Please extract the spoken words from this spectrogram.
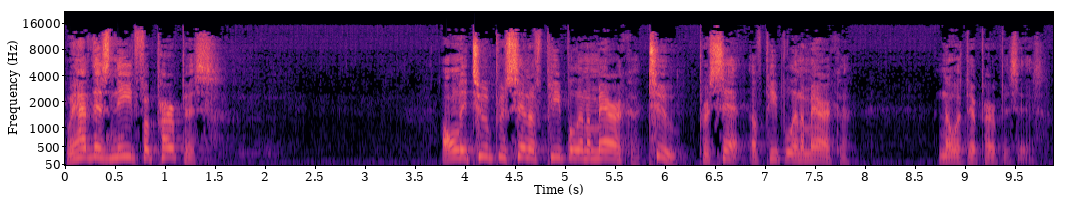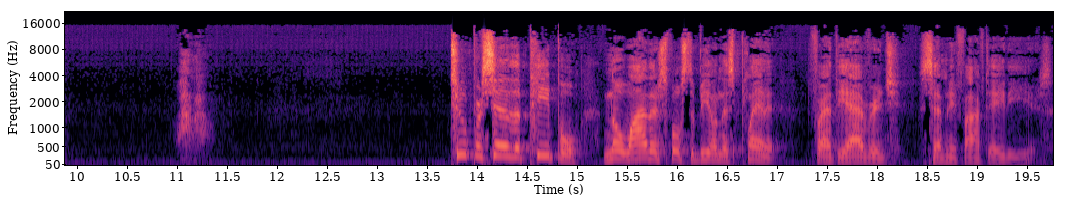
We have this need for purpose. Only 2% of people in America, 2% of people in America know what their purpose is. Wow. 2% of the people know why they're supposed to be on this planet for at the average 75 to 80 years.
